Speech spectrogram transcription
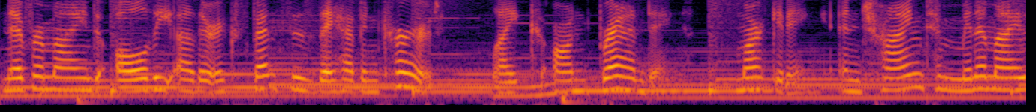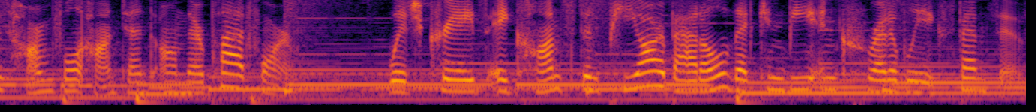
never mind all the other expenses they have incurred, like on branding, marketing, and trying to minimize harmful content on their platform, which creates a constant PR battle that can be incredibly expensive.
